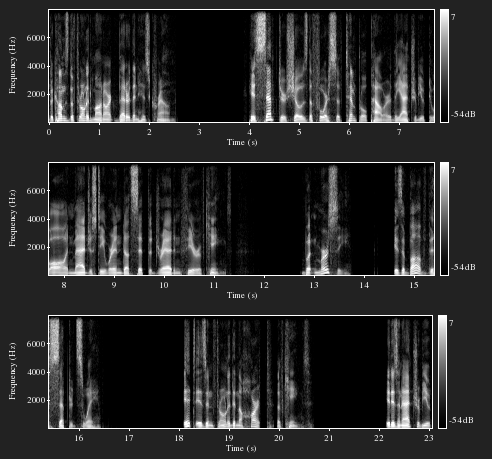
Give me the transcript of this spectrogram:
becomes the throned monarch better than his crown. His scepter shows the force of temporal power, the attribute to awe and majesty wherein doth sit the dread and fear of kings. But mercy is above this sceptred sway. It is enthroned in the heart of kings. It is an attribute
